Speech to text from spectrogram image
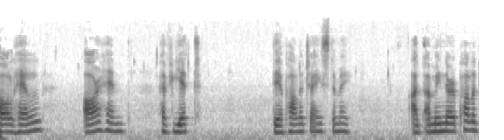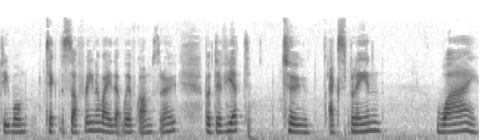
Paul Hill or him have yet they apologise to me. I, I mean, their apology won't take the suffering away that we've gone through, but they've yet to explain why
